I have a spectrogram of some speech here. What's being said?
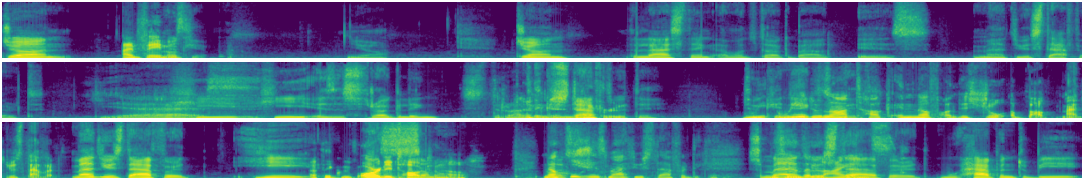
John. I'm famous. Okay. Yeah. John, the last thing I want to talk about is Matthew Stafford. Yes. He he is struggling. Struggling. Matthew Stafford. with the- We, we do not with- talk enough on this show about Matthew Stafford. Matthew Stafford. He I think we've already talked Somehow. enough. Now, That's who is true. Matthew Stafford again? So Was he the Matthew Lions? Stafford happened to be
